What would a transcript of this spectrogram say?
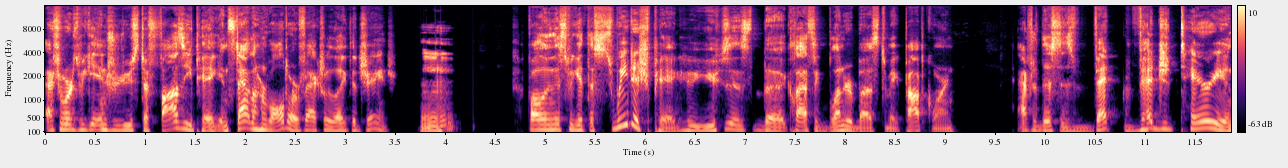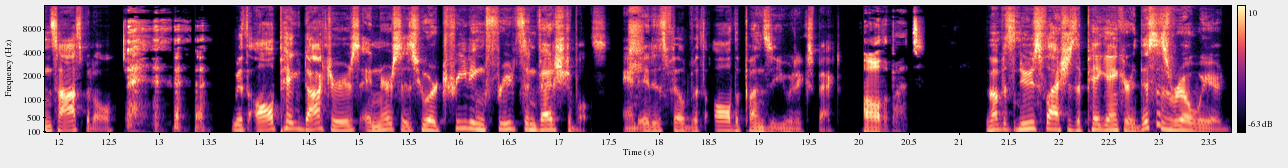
Afterwards, we get introduced to Fozzie Pig, and Statler and Waldorf actually like the change. Mhm. Following this, we get the Swedish pig who uses the classic blunderbuss to make popcorn. After this is Vet Vegetarians Hospital with all pig doctors and nurses who are treating fruits and vegetables. And it is filled with all the puns that you would expect. All the puns. The Muppets News Flash is a pig anchor. This is real weird.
